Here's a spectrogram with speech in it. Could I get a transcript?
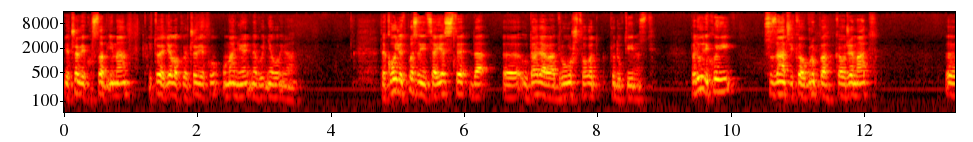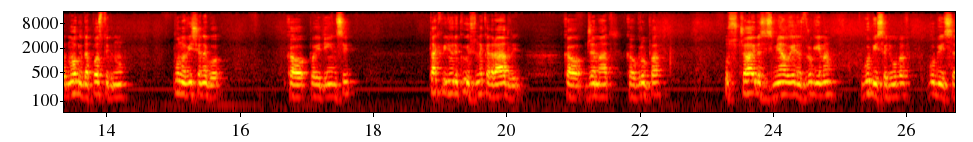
je čovjeku slab iman i to je djelo koje čovjeku umanjuje nego njegov iman. Također od posljedica jeste da e, udaljava društvo od produktivnosti. Pa ljudi koji su znači kao grupa, kao džemat, e, mogli da postignu puno više nego kao pojedinci, takvi ljudi koji su nekad radili kao džemat, kao grupa, u slučaju da se smijavaju jedan s drugima, gubi se ljubav, gubi se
